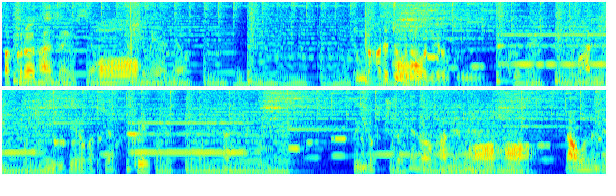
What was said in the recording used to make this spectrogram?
아 그럴 가능성이 있어요. 어, 조심해야 돼요. 좀 더 아래쪽으로 어. 나왔네요 굴이 그러네. 또 굴이 여기 내려갔어요. 그러니까. 그래서 이렇게 추적해서 가면은 아하. 나오는데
